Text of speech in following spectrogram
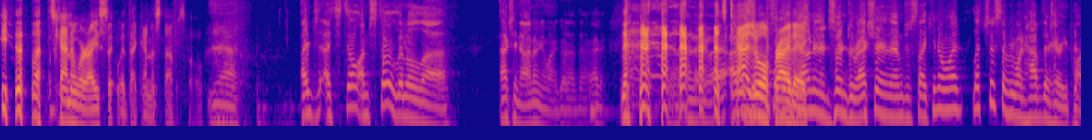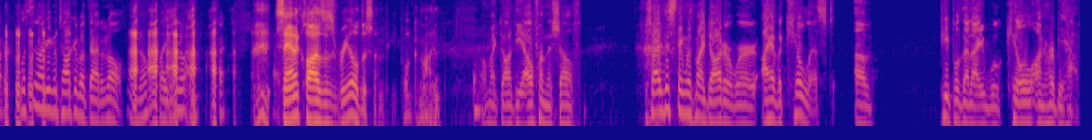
it. That's kind of where I sit with that kind of stuff. So Yeah. I, I still I'm still a little uh actually no, I don't even want to go down there. I, anyway, it's I- I casual looking Friday. Down in a certain direction, and I'm just like, you know what? Let's just everyone have their Harry Potter. Let's not even talk about that at all. You know, like, I don't, I'm- Santa Claus is real to some people. Come on. oh my god, the elf on the shelf. So I have this thing with my daughter where I have a kill list of people that I will kill on her behalf.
